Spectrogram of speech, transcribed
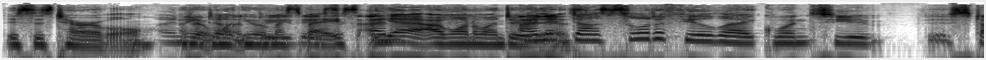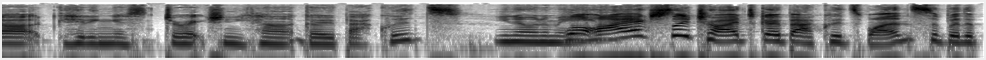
this is terrible. I, need don't want you in my this. space. And- yeah, I want to undo and this. it does sort of feel like once you start heading a direction, you can't go backwards. You know what I mean? Well, I actually tried to go backwards once with a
